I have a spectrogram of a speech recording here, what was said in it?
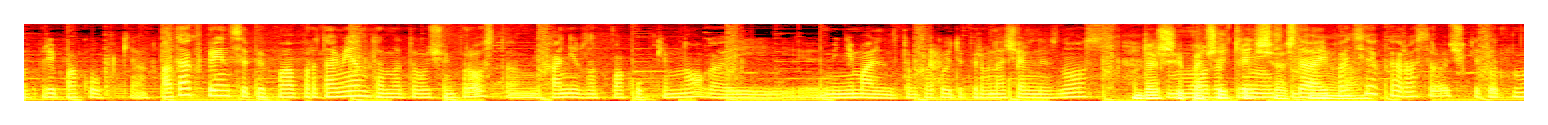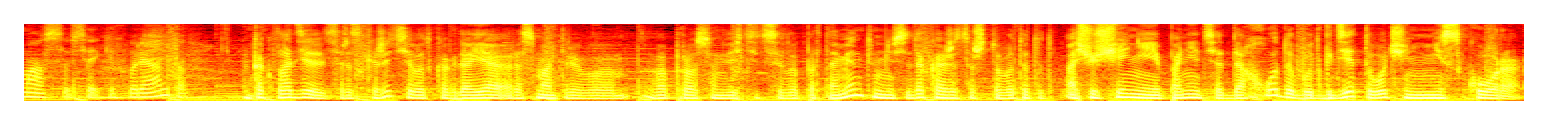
э, при покупке. А так, в принципе, по апартаментам это очень просто. Механизмов покупки много и минимальный там какой-то первоначальный взнос Дальше может ипотеки принести. Да, ипотека, рассрочки, тут масса всяких вариантов. Как владелец, расскажите, вот когда я рассматриваю вопрос инвестиций в апартаменты, мне всегда кажется, что вот это ощущение и понятие дохода будет где-то очень не скоро.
